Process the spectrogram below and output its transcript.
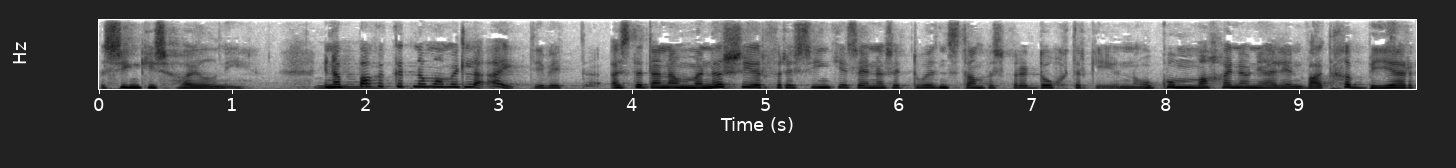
seentjies huil nie. En dan pak ek dit nou maar met hulle uit. Jy weet, is dit dan nou minder seer vir 'n seentjie as hy nou sy toonstamp is vir 'n dogtertjie? En hoekom mag hy nou nie huil nie? Wat gebeur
